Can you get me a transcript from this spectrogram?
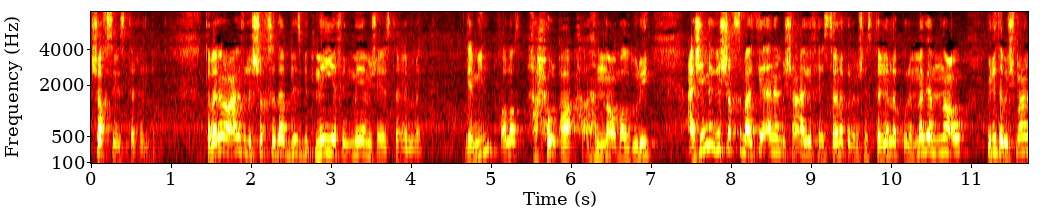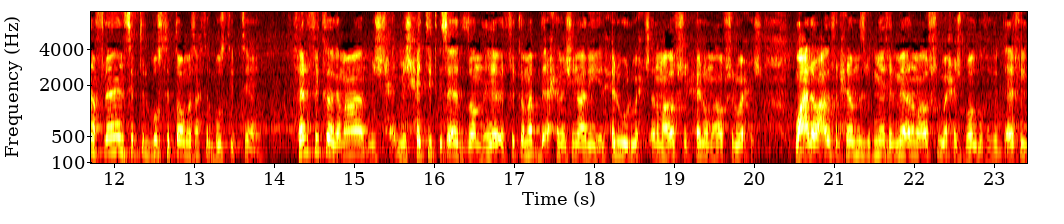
شخص يستغلك. طب أنا لو عارف إن الشخص ده بنسبة 100% مش هيستغلك. جميل خلاص. هحاول همنعه برضه. ليه؟ عشان ما يجي الشخص بعد كده أنا مش عارف هيستغلك ولا مش هيستغلك. ولما أجي أمنعه يقول لي طب اشمعنى فلان سبت البوست بتاعه ومسحت البوست بتاعي؟ فالفكرة يا جماعة مش مش حتة إساءة ظن. هي الفكرة مبدأ إحنا ماشيين عليه. الحلو والوحش. أنا ما أعرفش الحلو وما أعرفش الوحش. وحتى لو عارف الحلو بنسبة 100% أنا ما أعرفش الوحش برضه. ففي الآخر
